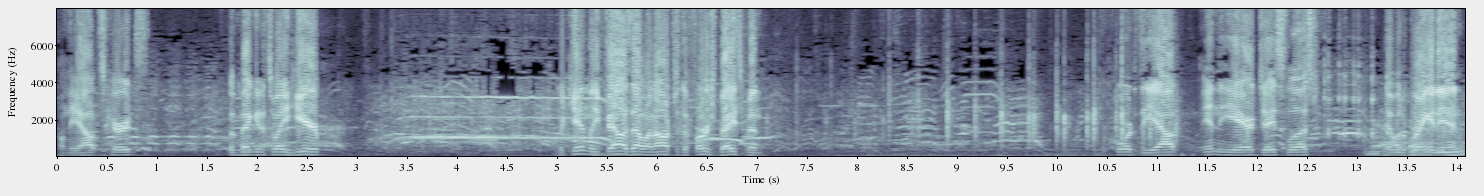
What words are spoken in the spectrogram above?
on the outskirts, but making its way here. McKinley fouls that one off to the first baseman. Records the out in the air. Jace Lusk able to bring it in.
